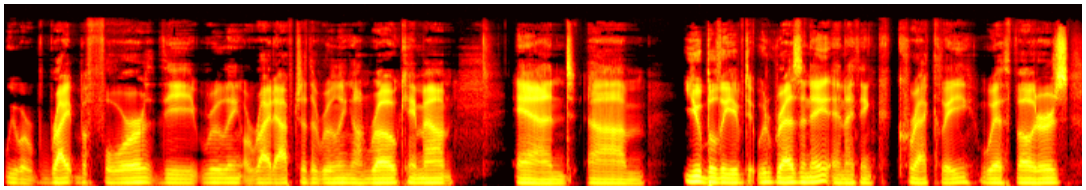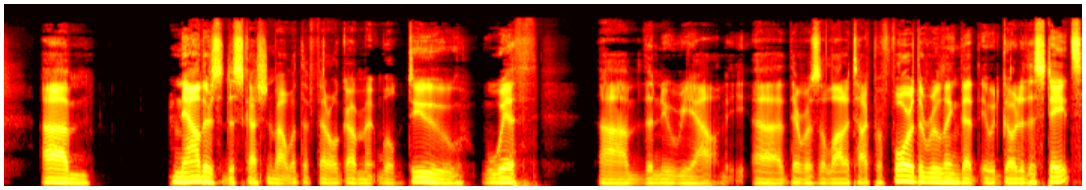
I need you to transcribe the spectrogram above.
we were right before the ruling or right after the ruling on Roe came out. And um, you believed it would resonate, and I think correctly, with voters. Um, now there's a discussion about what the federal government will do with um, the new reality. Uh, there was a lot of talk before the ruling that it would go to the states,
